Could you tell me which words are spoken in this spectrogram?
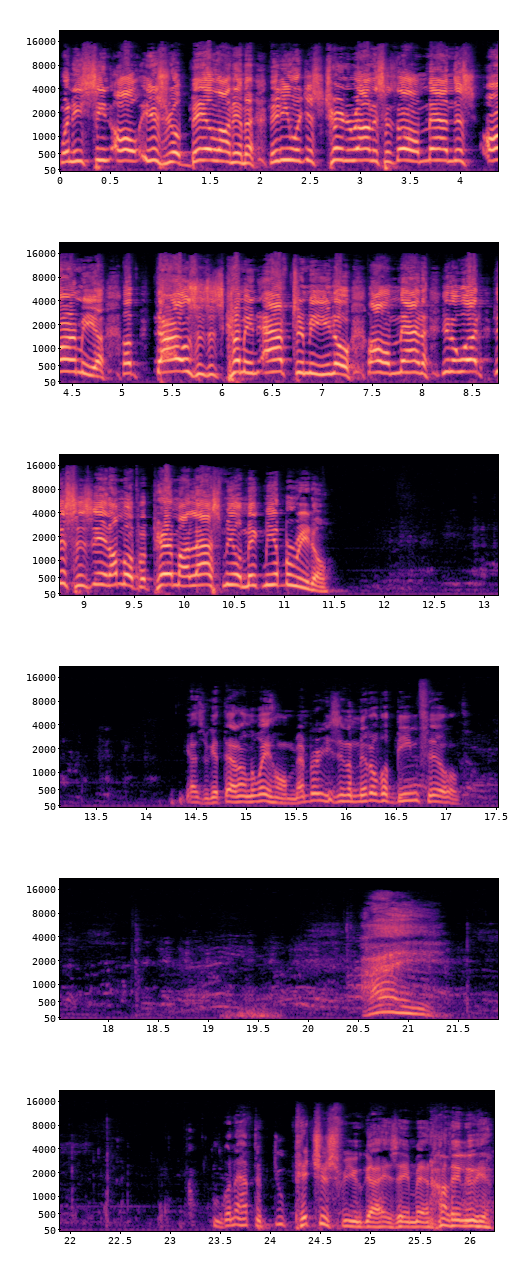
when he's seen all Israel bail on him, that he would just turn around and says, Oh man, this army of thousands is coming after me. You know, oh man, you know what? This is it. I'm going to prepare my last meal, make me a burrito. Guys will get that on the way home. Remember, he's in the middle of a bean field. Hi. I'm going to have to do pictures for you guys. Amen. Hallelujah.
